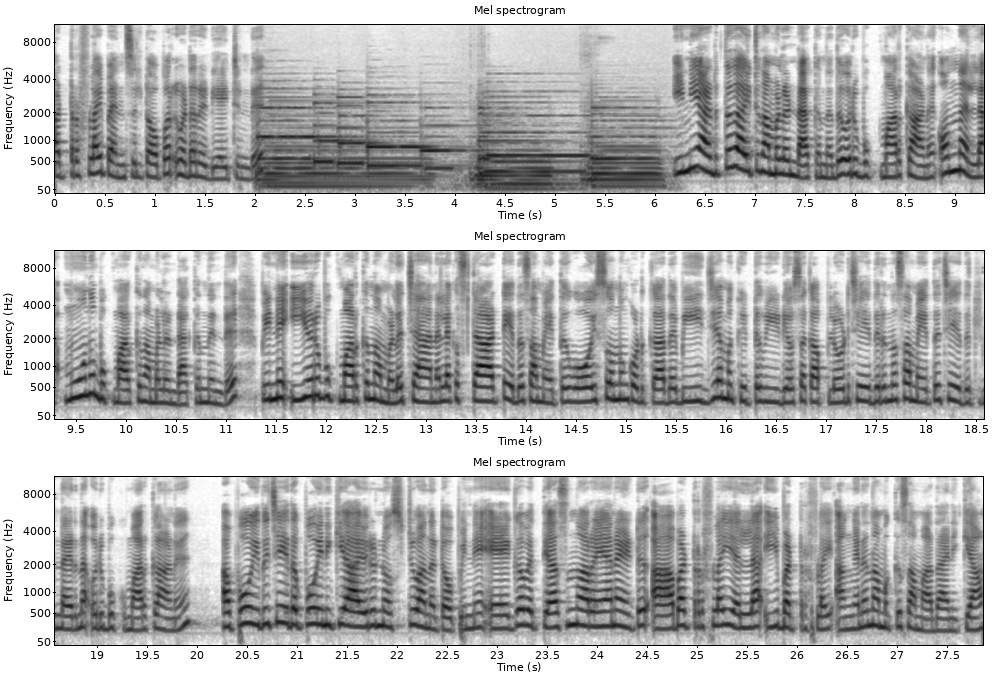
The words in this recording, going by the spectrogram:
ബട്ടർഫ്ലൈ പെൻസിൽ ടോപ്പർ ഇവിടെ റെഡി ആയിട്ടുണ്ട്. ഇനി അടുത്തതായിട്ട് നമ്മൾ ഉണ്ടാക്കുന്നത് ഒരു ബുക്ക് മാർക്കാണ് ഒന്നല്ല മൂന്ന് ബുക്ക് മാർക്ക് നമ്മൾ ഉണ്ടാക്കുന്നുണ്ട്. പിന്നെ ഈ ഒരു ബുക്ക് മാർക്ക് നമ്മൾ ചാനലൊക്കെ സ്റ്റാർട്ട് ചെയ്ത സമയത്ത് വോയിസ് ഒന്നും കൊടുക്കാതെ ബി ജി എം ഒക്കെ ഇട്ട് വീഡിയോസൊക്കെ അപ്ലോഡ് ചെയ്തിരുന്ന സമയത്ത് ചെയ്തിട്ടുണ്ടായിരുന്ന ഒരു ബുക്ക് മാർക്കാണ് അപ്പോൾ ഇത് ചെയ്തപ്പോൾ എനിക്ക് ആ ഒരു നൊസ്റ്റ് വന്നിട്ടോ. പിന്നെ ഏക വ്യത്യാസം എന്ന് പറയാനായിട്ട് ആ ബട്ടർഫ്ലൈ അല്ല ഈ ബട്ടർഫ്ലൈ അങ്ങനെ നമുക്ക് സമാധാനിക്കാം.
